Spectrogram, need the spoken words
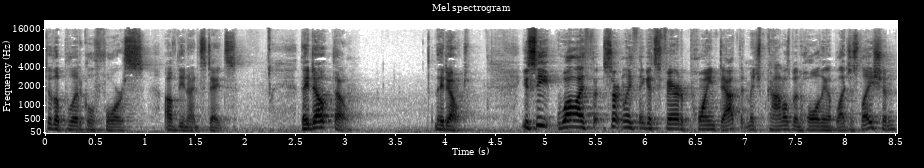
to the political force of the United States. They don't, though. They don't. You see, while I th- certainly think it's fair to point out that Mitch McConnell's been holding up legislation,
